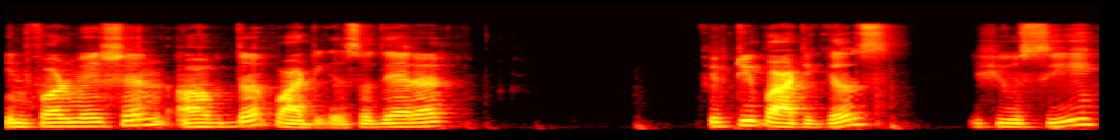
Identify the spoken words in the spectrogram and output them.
information of the particles so there are 50 particles. If you see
